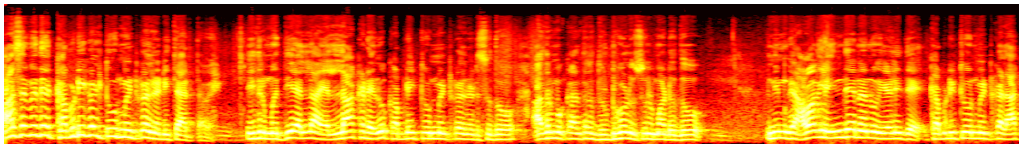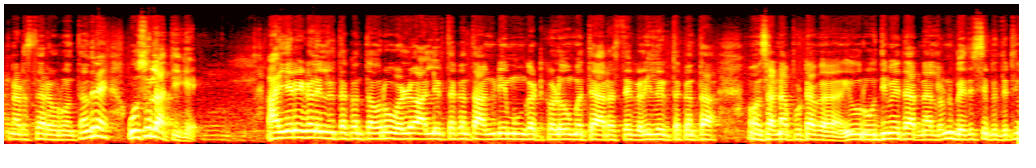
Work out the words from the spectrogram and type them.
ಆ ಸಮಯದಲ್ಲಿ ಕಬಡ್ಡಿಗಳು ಟೂರ್ನಮೆಂಟ್ಗಳು ನಡೀತಾ ಇರ್ತವೆ. ಇದ್ರ ಮಧ್ಯೆ ಎಲ್ಲ ಎಲ್ಲ ಕಡೆಯೂ ಕಬಡ್ಡಿ ಟೂರ್ನಮೆಂಟ್ಗಳು ನಡೆಸೋದು. ಅದ್ರ ಮುಖಾಂತರ ದುಡ್ಡುಗಳು ವಸೂಲು ಮಾಡೋದು. ನಿಮಗೆ ಆವಾಗಲೇ ಹಿಂದೆ ನಾನು ಹೇಳಿದ್ದೆ, ಕಬಡ್ಡಿ ಟೂರ್ನಮೆಂಟ್ಗಳು ಯಾಕೆ ನಡೆಸ್ತಾರೆ ಅವರು ಅಂತಂದರೆ, ವಸೂಲಾತಿಗೆ. ಆ ಏರಿಯಾಗಳಲ್ಲಿರ್ತಕ್ಕಂಥವ್ರು, ಒಳ್ಳೆ ಅಲ್ಲಿರ್ತಕ್ಕಂಥ ಅಂಗಡಿ ಮುಂಗಟ್ಟುಗಳು ಮತ್ತು ಆ ರಸ್ತೆಗಳಲ್ಲಿರ್ತಕ್ಕಂಥ ಸಣ್ಣ ಪುಟ್ಟ ಇವರು ಉದ್ದಿಮೆದಾರನೆಲ್ಲರೂ ಬೆದರಿಸಿ ಬೆದರಿಸಿ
